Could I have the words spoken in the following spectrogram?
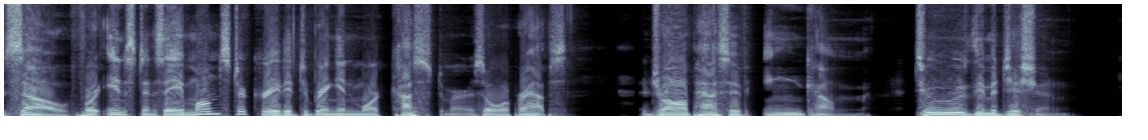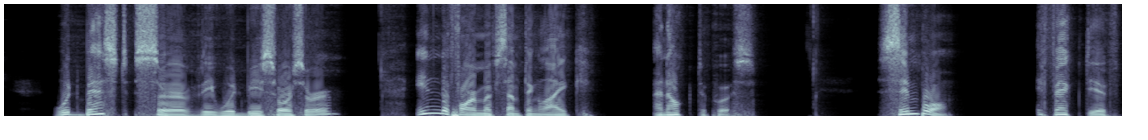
So, for instance, a monster created to bring in more customers or perhaps draw passive income to the magician would best serve the would-be sorcerer in the form of something like an octopus. Simple, effective,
